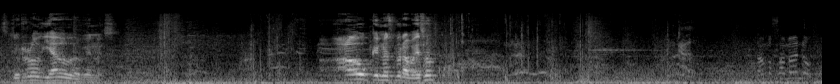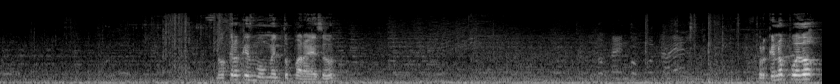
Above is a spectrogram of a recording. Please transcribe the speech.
Estoy rodeado de aviones. Au, que no esperaba eso. No creo que es momento para eso. ¿Por qué no puedo?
